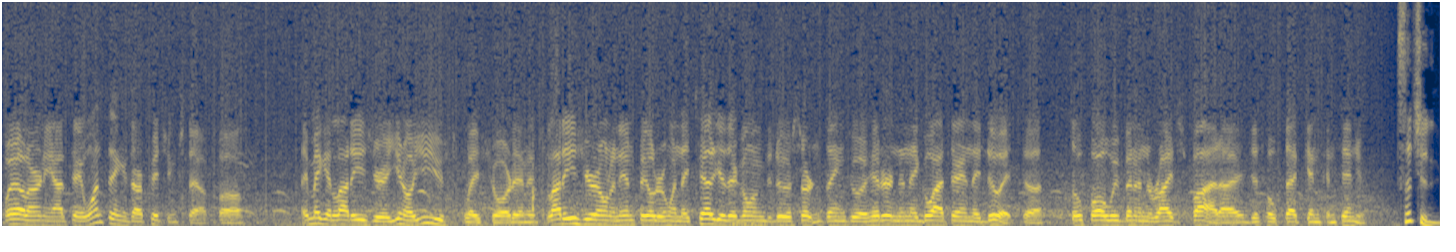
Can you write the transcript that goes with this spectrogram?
Well, Ernie, I'll tell you one thing is our pitching staff. Uh, they make it a lot easier. You know, you used to play short, and it's a lot easier on an infielder when they tell you they're going to do a certain thing to a hitter, and then they go out there and they do it. Uh, so far, we've been in the right spot. I just hope that can continue. Such a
